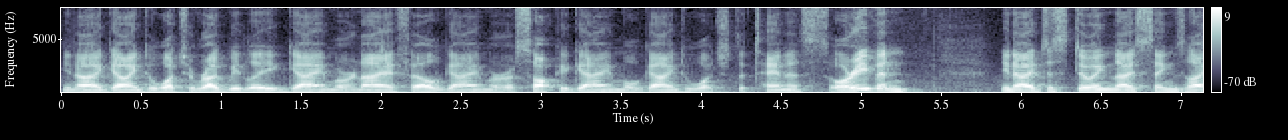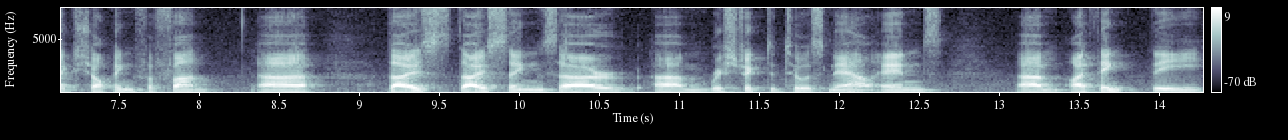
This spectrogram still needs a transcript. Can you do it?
you know, going to watch a rugby league game or an AFL game or a soccer game or going to watch the tennis or even, you know, just doing those things like shopping for fun. Uh, those, those things are um, restricted to us now and um, I think the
